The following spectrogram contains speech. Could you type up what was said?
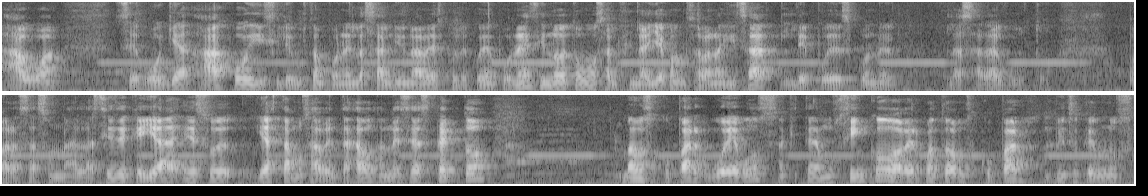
agua, cebolla, ajo y si le gustan poner la sal de una vez, pues le pueden poner. Si no, tomamos al final ya cuando se van a guisar, le puedes poner la sal al gusto para sazonarla. Así de que ya eso ya estamos aventajados en ese aspecto. Vamos a ocupar huevos. Aquí tenemos 5. A ver cuánto vamos a ocupar. pienso que unos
